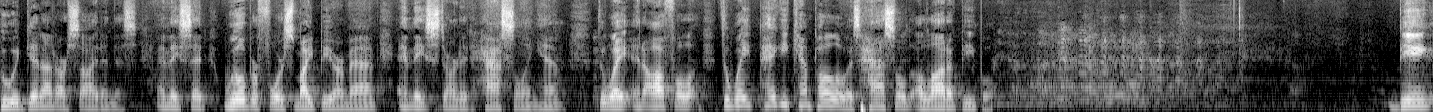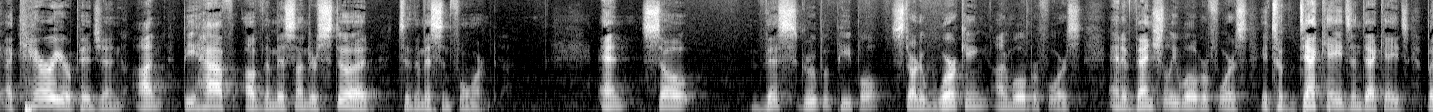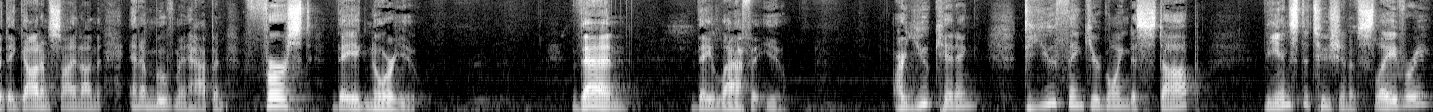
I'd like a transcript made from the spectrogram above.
who would get on our side in this. And they said, Wilberforce might be our man. And they started hassling him the way an awful, the way Peggy Campolo has hassled a lot of people. Being a carrier pigeon on behalf of the misunderstood to the misinformed. And so this group of people started working on Wilberforce, and eventually Wilberforce, it took decades and decades, but they got him signed on, and a movement happened. First, they ignore you. Then, they laugh at you. Are you kidding? Do you think you're going to stop the institution of slavery?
